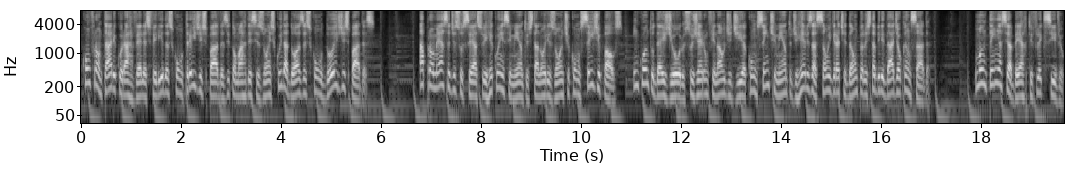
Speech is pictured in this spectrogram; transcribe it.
confrontar e curar velhas feridas com o 3 de espadas e tomar decisões cuidadosas com o 2 de espadas. A promessa de sucesso e reconhecimento está no horizonte com o 6 de paus, enquanto o 10 de ouro sugere um final de dia com um sentimento de realização e gratidão pela estabilidade alcançada. Mantenha-se aberto e flexível,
